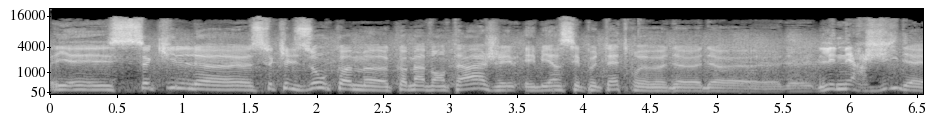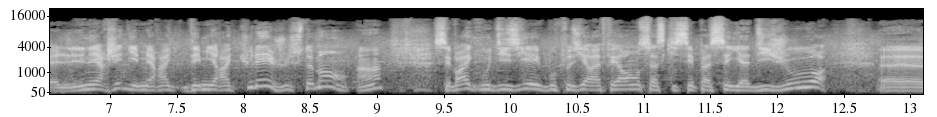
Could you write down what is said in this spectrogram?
Et ce qu'ils ont comme avantage, eh, eh bien c'est peut-être de, l'énergie l'énergie des, mirac- des miraculés justement. Hein. C'est vrai que vous disiez vous faisiez référence à ce qui s'est passé il y a dix jours. Euh,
